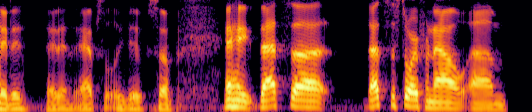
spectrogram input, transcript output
They do. They do. They absolutely do. So, hey, that's uh, that's the story for now. Um,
